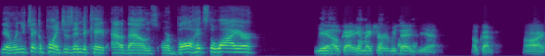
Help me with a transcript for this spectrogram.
Yeah, when you take a point, just indicate out of bounds or ball hits the wire. Yeah. Okay. Yeah. Make sure we said yeah. Okay. All right.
